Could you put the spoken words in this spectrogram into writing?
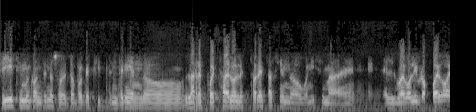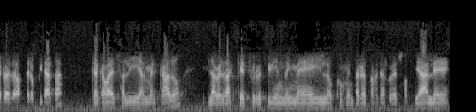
Sí, estoy muy contento, sobre todo porque estoy teniendo la respuesta de los lectores está siendo buenísima. Eh, El nuevo libro juego, Héroes del Acero Pirata, que acaba de salir al mercado, y la verdad es que estoy recibiendo email, los comentarios a través de redes sociales,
